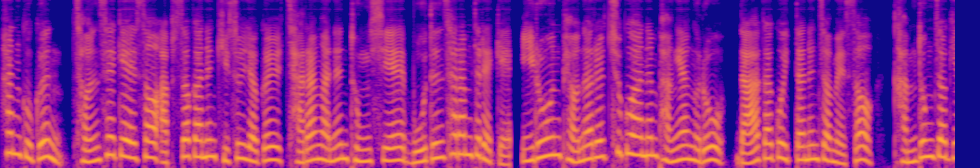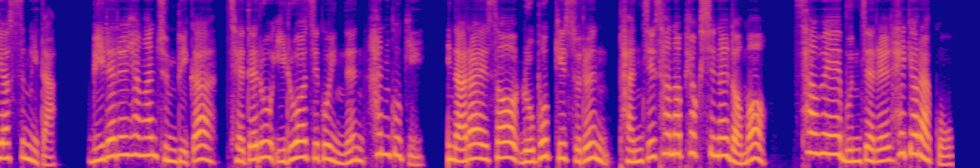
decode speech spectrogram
한국은 전 세계에서 앞서가는 기술력을 자랑하는 동시에 모든 사람들에게 이로운 변화를 추구하는 방향으로 나아가고 있다는 점에서 감동적이었습니다. 미래를 향한 준비가 제대로 이루어지고 있는 한국이 이 나라에서 로봇 기술은 단지 산업 혁신을 넘어 사회의 문제를 해결하고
